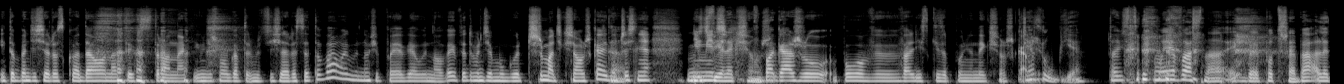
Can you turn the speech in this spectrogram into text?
i to będzie się rozkładało na tych stronach i będziesz mogła, wtedy będzie się resetowały i będą się pojawiały nowe i wtedy będzie mogły trzymać książkę, a tak. jednocześnie nie mieć, mieć w bagażu połowy walizki zapełnionej książkami. Ja lubię. To jest moja własna jakby potrzeba, ale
